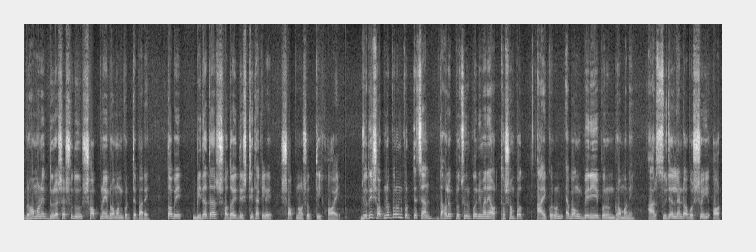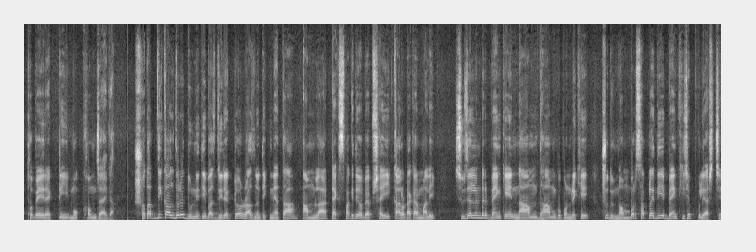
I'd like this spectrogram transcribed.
ভ্রমণের দুরাশা শুধু স্বপ্নে ভ্রমণ করতে পারে। তবে বিধাতার সদয় দৃষ্টি থাকলে স্বপ্ন সত্যি হয়। যদি স্বপ্ন পূরণ করতে চান, তাহলে প্রচুর পরিমাণে অর্থ সম্পদ আয় করুন এবং বেরিয়ে পড়ুন ভ্রমণে। আর সুইজারল্যান্ড অবশ্যই অর্থ ব্যয়ের একটি মক্ষম জায়গা। শতাব্দীকাল ধরে দুর্নীতিবাজ ডিরেক্টর, রাজনৈতিক নেতা, আমলা, ট্যাক্স ফাঁকি দেওয়া ব্যবসায়ী, কালো টাকার মালিক, সুইজারল্যান্ডের ব্যাংকে নাম ধাম গোপন রেখে শুধু নম্বর সাপ্লাই দিয়ে ব্যাংক হিসাব খুলে আসছে।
